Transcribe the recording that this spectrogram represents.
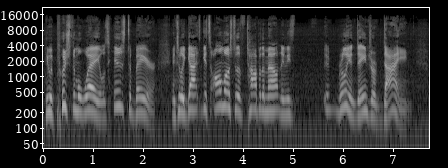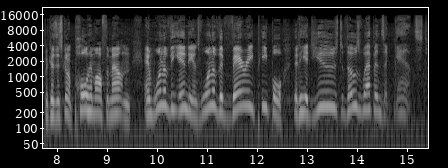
he would push them away. It was his to bear until he got, gets almost to the top of the mountain and he's really in danger of dying because it's going to pull him off the mountain. And one of the Indians, one of the very people that he had used those weapons against,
